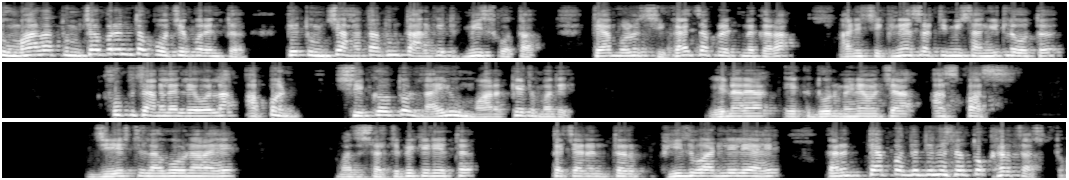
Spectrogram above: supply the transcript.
तुम्हाला तुमच्यापर्यंत पोहोचेपर्यंत ते तुमच्या हातातून टार्गेट मिस होतात. त्यामुळे शिकायचा प्रयत्न करा. आणि शिकण्यासाठी मी सांगितलं होतं खूप चांगल्या लेवलला आपण शिकवतो लाईव्ह मार्केटमध्ये येणाऱ्या एक दोन महिन्याच्या आसपास जीएसटी लागू होणार आहे. माझं सर्टिफिकेट येतं. त्याच्यानंतर फीज वाढलेली आहे. कारण त्या पद्धतीने सर तो खर्च असतो.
